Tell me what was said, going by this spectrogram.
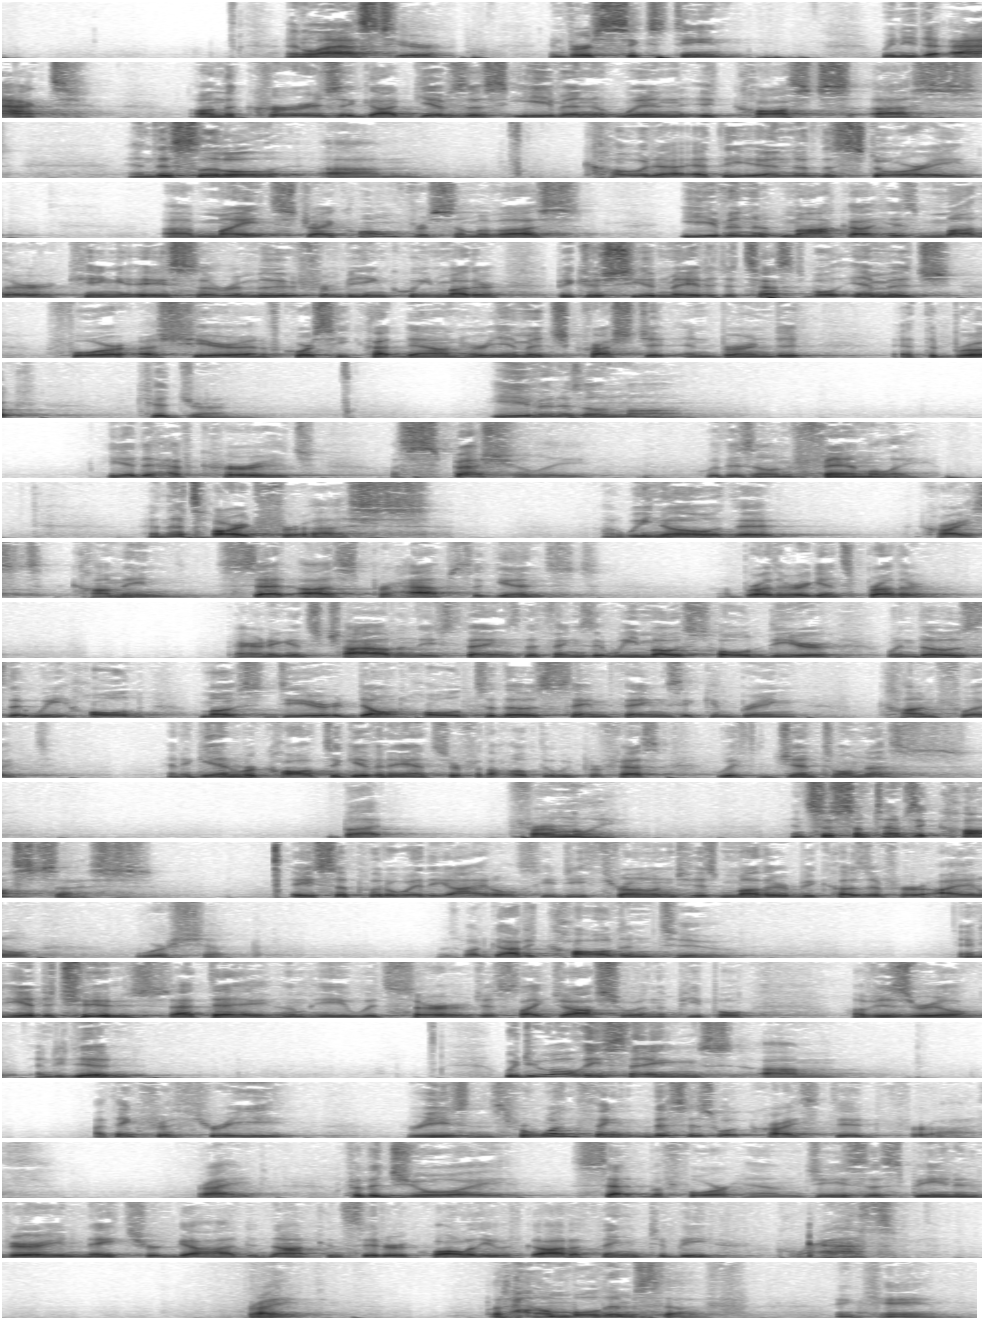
And last here, in verse 16, we need to act on the courage that God gives us, even when it costs us. And this little um, coda at the end of the story uh, might strike home for some of us. Even Maacah, his mother, King Asa, removed from being queen mother because she had made a detestable image for Asherah. And of course, he cut down her image, crushed it, and burned it at the brook Kidron. Even his own mom he had to have courage, especially with his own family. And that's hard for us. Uh, we know that Christ's coming set us perhaps against a brother against brother, parent against child, and these things, the things that we most hold dear, when those that we hold most dear don't hold to those same things, it can bring conflict. And again, we're called to give an answer for the hope that we profess with gentleness but firmly. And so sometimes it costs us. Asa put away the idols. He dethroned his mother because of her idol worship. It was what God had called him to. And he had to choose that day whom he would serve, just like Joshua and the people of Israel. And he did. We do all these things, um, I think, for three reasons. For one thing, this is what Christ did for us, right? For the joy set before him, Jesus, being in very nature God, did not consider equality with God a thing to be grasped. Right? But humbled himself and came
